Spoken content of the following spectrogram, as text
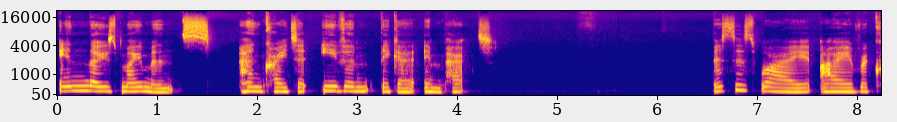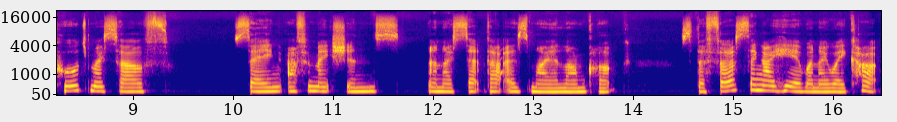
in those moments and create an even bigger impact. This is why I record myself saying affirmations and I set that as my alarm clock. So the first thing I hear when I wake up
